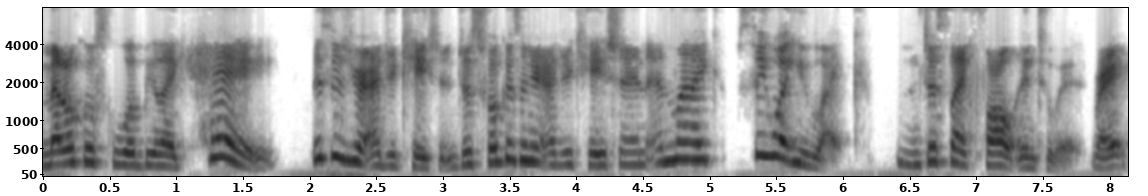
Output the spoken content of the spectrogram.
medical school would be like, hey, this is your education. Just focus on your education and like see what you like just like fall into it, right?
